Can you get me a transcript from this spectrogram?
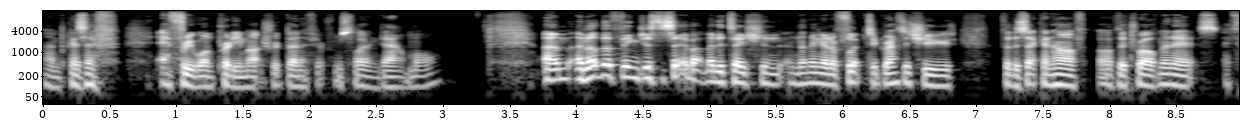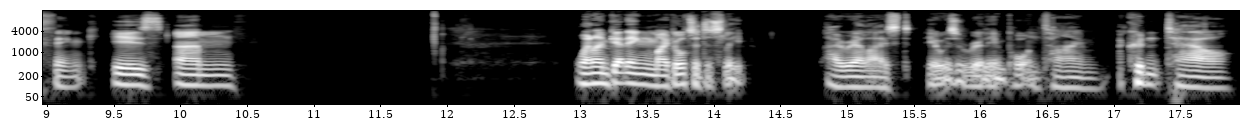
um, because everyone pretty much would benefit from slowing down more. Um, another thing just to say about meditation, and then I'm going to flip to gratitude for the second half of the 12 minutes, I think, is um, when I'm getting my daughter to sleep, I realized it was a really important time. I couldn't tell,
